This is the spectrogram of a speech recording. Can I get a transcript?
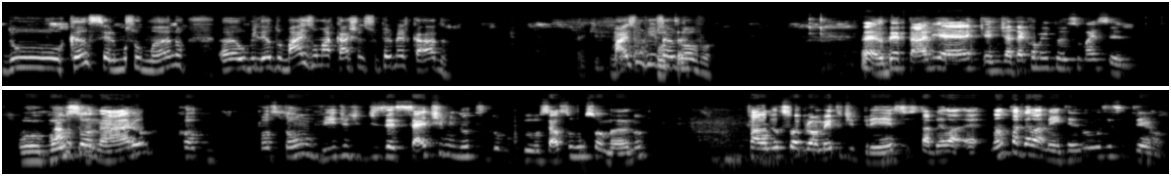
do câncer muçulmano uh, humilhando mais uma caixa de supermercado. mais um vídeo novo. É, o detalhe é que a gente até comentou isso mais cedo. O Bolsonaro postou um vídeo de 17 minutos do, do Celso Russomano falando sobre o aumento de preços, tabela, é, não tabelamento, ele não usa esse termo,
